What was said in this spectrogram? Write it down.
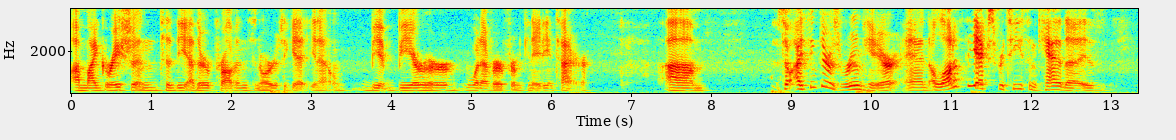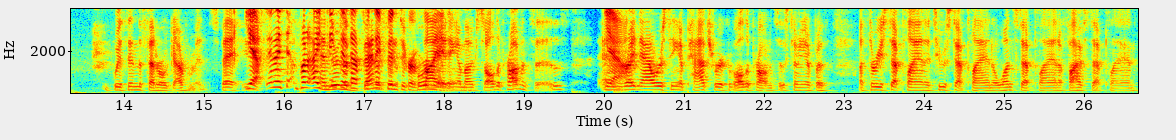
a migration to the other province in order to get you know be it beer or whatever from Canadian Tire. Um so I think there's room here, and a lot of the expertise in Canada is within the federal government space. Yes, and I th- but I and think that that's benefit to providing. coordinating amongst all the provinces. And Yeah. right now we're seeing a patchwork of all the provinces coming up with a three-step plan, a two-step plan, a one-step plan, a five-step plan,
